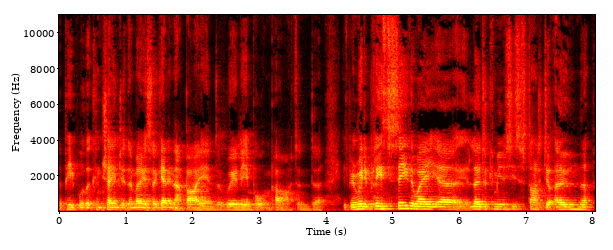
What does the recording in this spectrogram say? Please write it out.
the people that can change it the most. So getting that buy-in is a really important part. And uh, it's been really pleased to see the way uh, loads of communities have started to own the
